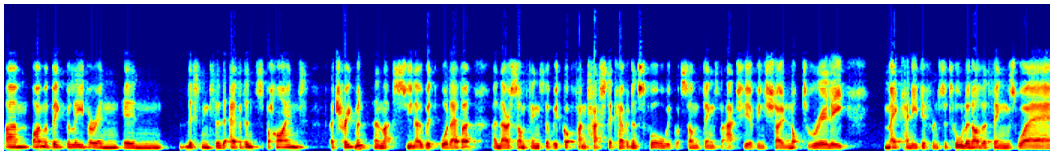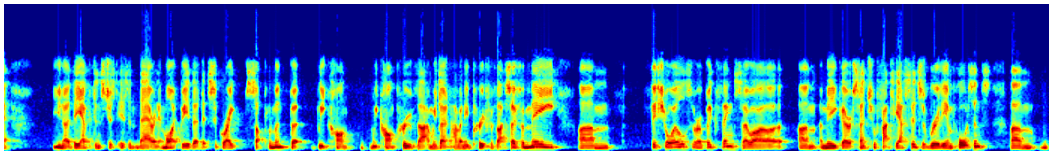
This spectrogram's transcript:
um, I'm a big believer in in listening to the evidence behind a treatment, and that's you know with whatever. And there are some things that we've got fantastic evidence for. We've got some things that actually have been shown not to really make any difference at all, and other things where you know the evidence just isn't there, and it might be that it's a great supplement, but we can't we can't prove that, and we don't have any proof of that. So for me, um, fish oils are a big thing. So our um, omega essential fatty acids are really important. Um,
